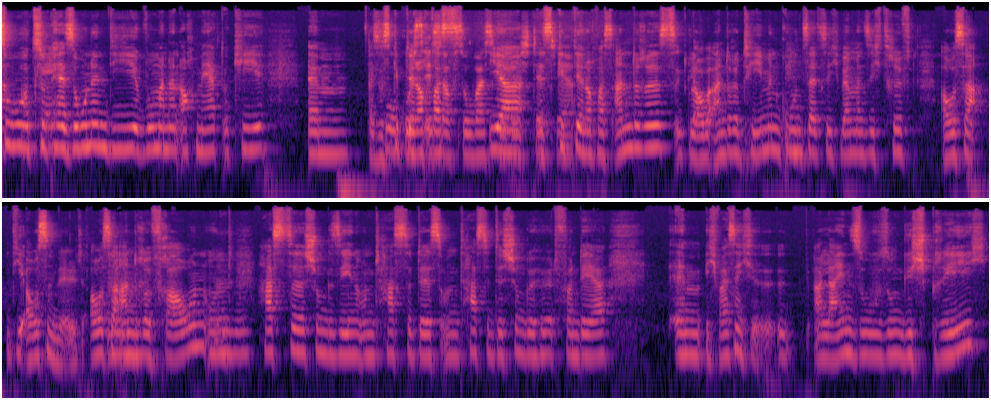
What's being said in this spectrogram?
zu, okay. zu Personen, die, wo man dann auch merkt, okay, ähm, also es gibt ja noch was, ja, gerichtet, es gibt ja. ja. noch was anderes. Ich glaube, andere Themen grundsätzlich, wenn man sich trifft, außer die Außenwelt, außer mhm. andere Frauen. Und mhm. hast du schon gesehen und hast du das und hast du das schon gehört von der? Ähm, ich weiß nicht, äh, allein so, so ein Gespräch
